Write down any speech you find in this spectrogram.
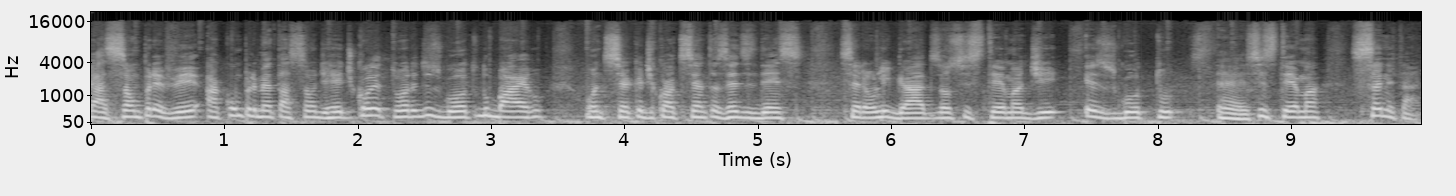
A ação prevê a complementação de rede coletora de esgoto do bairro, onde cerca de 400 residências serão ligadas ao sistema de esgoto, eh, sistema sanitário.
